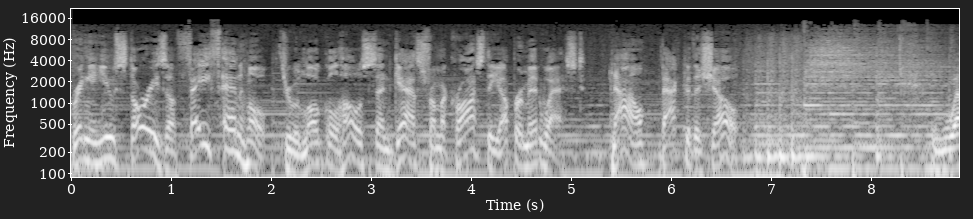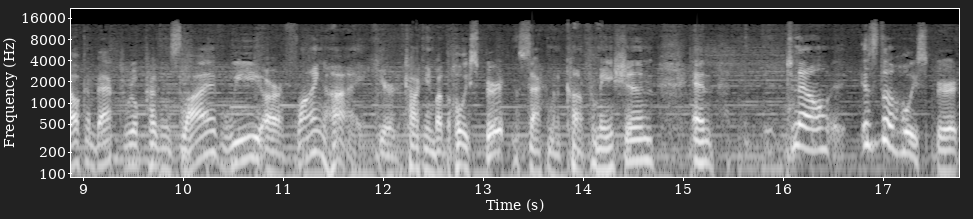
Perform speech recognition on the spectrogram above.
bringing you stories of faith and hope through local hosts and guests from across the upper Midwest. Now, back to the show. Welcome back to Real Presence Live. We are flying high here, talking about the Holy Spirit and the sacrament of confirmation. And Janelle, is the Holy Spirit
